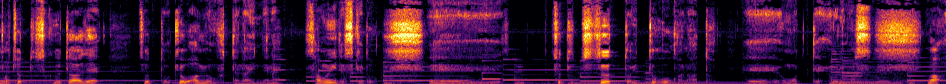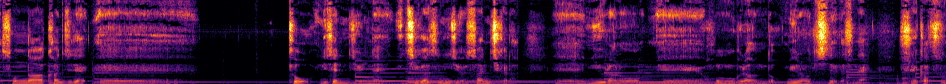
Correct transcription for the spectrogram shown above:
今ちょっとスクーターでちょっと今日は雨も降ってないんでね寒いですけど、えー、ちょっとつつっと行っとこうかなと。えー、思っております。まあそんな感じで、えー、今日2022年1月23日から、えー、三浦の、えー、ホームグラウンド三浦の基地でですね生活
